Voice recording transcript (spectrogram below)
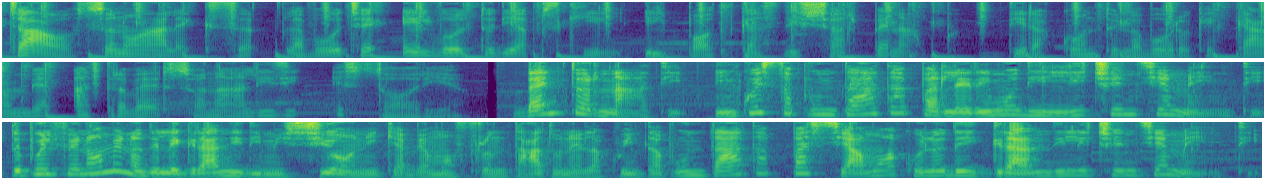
Ciao, sono Alex, la voce e il volto di Upskill, il podcast di Sharpen Up. Ti racconto il lavoro che cambia attraverso analisi e storie. Bentornati! In questa puntata parleremo di licenziamenti. Dopo il fenomeno delle grandi dimissioni che abbiamo affrontato nella quinta puntata, passiamo a quello dei grandi licenziamenti.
